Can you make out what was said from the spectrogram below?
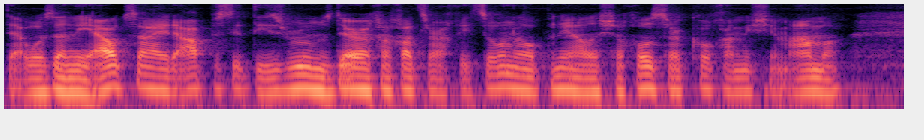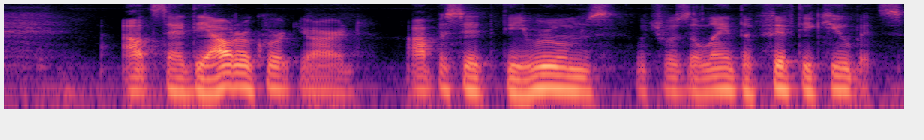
that was on the outside opposite these rooms, derech hachatzar achitzon el pnei l'shachos arkoch hamishim ama, outside the outer courtyard, opposite the rooms, which was a length of 50 cubits.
